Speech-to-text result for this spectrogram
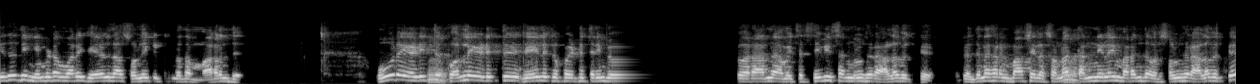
இறுதி நிமிடம் வரை ஜெயலலிதா சொல்லிக்கிட்டு இருந்ததை மறந்து ஊரை அடித்து கொள்ளை அடித்து ஜெயிலுக்கு போயிட்டு திரும்பி வராருன்னு அமைச்சர் சி வி சண்முகிற அளவுக்கு தினகரன் பாஷையில சொன்னா தன்னிலை மறந்து அவர் சொல்கிற அளவுக்கு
